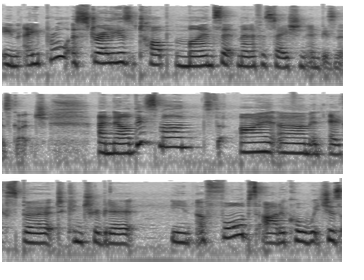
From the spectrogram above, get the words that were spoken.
in, April, Australia's top mindset, manifestation, and business coach. And now this month, I am an expert contributor in a Forbes article, which is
